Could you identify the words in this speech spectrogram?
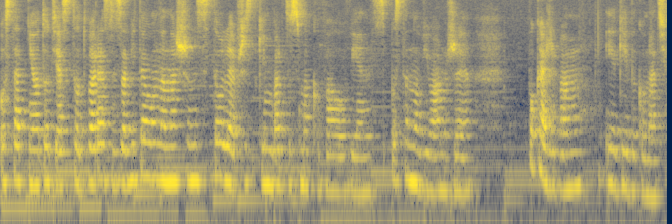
Ostatnio to ciasto dwa razy zawitało na naszym stole. Wszystkim bardzo smakowało, więc postanowiłam, że pokażę Wam jak je wykonać.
